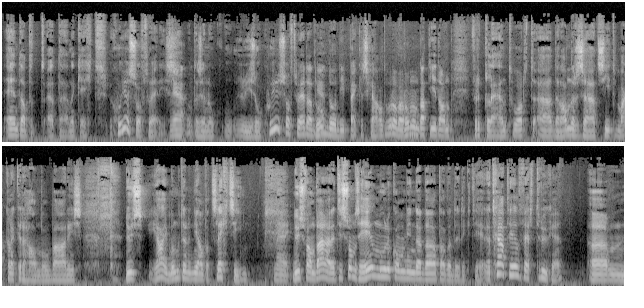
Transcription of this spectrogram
En dat het uiteindelijk echt goede software is. Ja. Want er, zijn ook, er is ook goede software dat Ja. ook door die packers gehaald wordt. Waarom? Omdat die dan verkleind wordt, eh, er anders uitziet, makkelijker handelbaar is. Dus ja, we moeten het niet altijd slecht zien. Nee. Dus vandaar, het is soms heel moeilijk om inderdaad dat te detecteren. Het gaat heel ver terug, hè. Ehm,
